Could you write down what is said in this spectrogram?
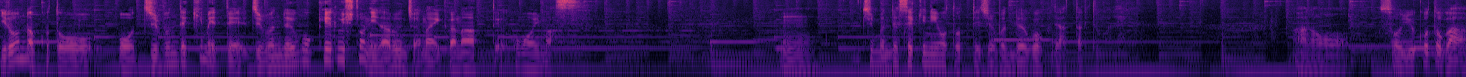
いろんなことを自分で決めて自分で動ける人になるんじゃないかなって思います。うん、自分で責任を取って自分で動くであったりとかね。あのそういうことが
